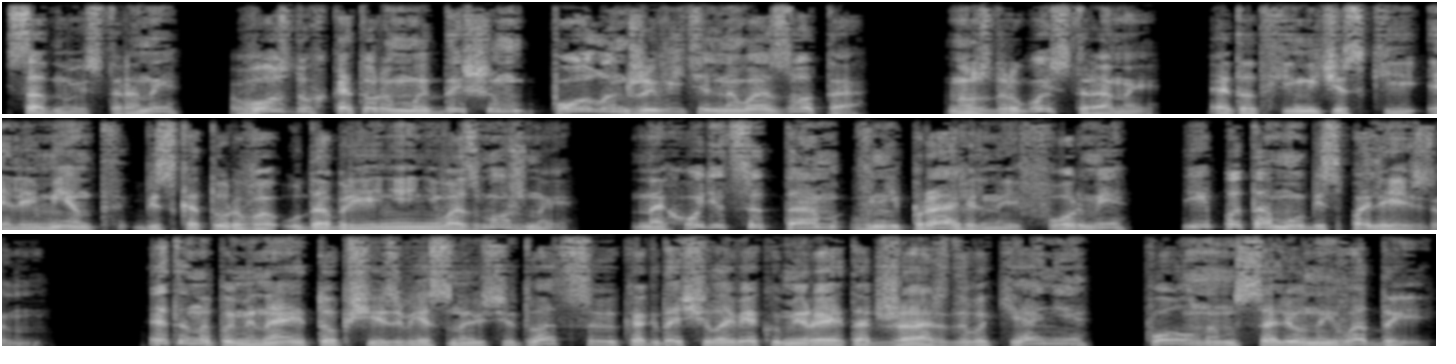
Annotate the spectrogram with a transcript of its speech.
С одной стороны, Воздух, которым мы дышим, полон живительного азота, но с другой стороны, этот химический элемент, без которого удобрения невозможны, находится там в неправильной форме и потому бесполезен. Это напоминает общеизвестную ситуацию, когда человек умирает от жажды в океане, полном соленой воды.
